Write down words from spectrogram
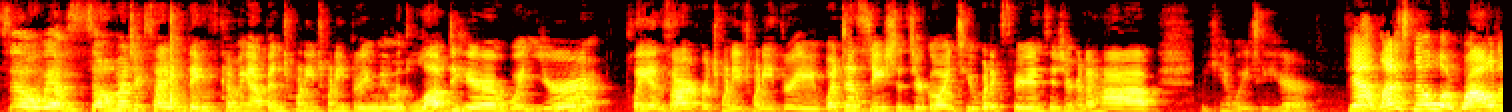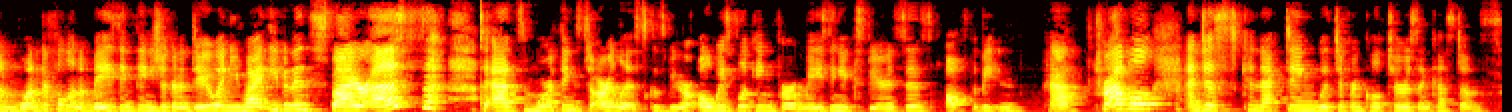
So we have so much exciting things coming up in 2023. We would love to hear what your plans are for 2023, what destinations you're going to, what experiences you're going to have. We can't wait to hear. Yeah, let us know what wild and wonderful and amazing things you're going to do. And you might even inspire us to add some more things to our list because we are always looking for amazing experiences off the beaten path travel and just connecting with different cultures and customs.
